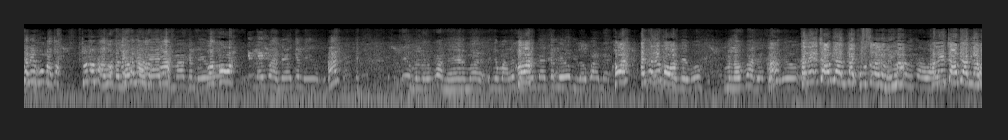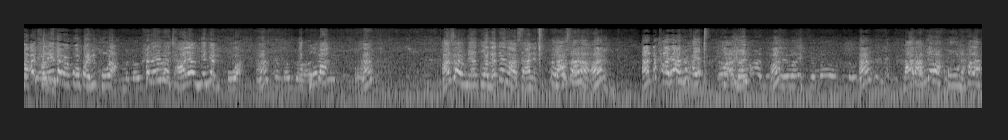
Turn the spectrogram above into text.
ခလေးခိုးမှသွား ကျွန်တော်ဘာလို့ကလေးကလေးကျမကလေးကိုခေါ်လိုက်ပါနဲ့ကလေးဟမ်ဒီမလောက်ပါနဲ့မညမလေးကလေးကလေးမလောက်ပါနဲ့ခေါ်အဲ့ဒါလေးခေါ်မလောက်ပါနဲ့ကလေးအချောင်းပြပြီးလိုက်ခိုးစရမယ်မကလေးအချောင်းပြပြီးလာပါအဲ့ကလေးလည်းကိုယ်ခွဲပြီးခိုးတာကလေးကချားလဲညက်ညက်ပြီးခိုးတာဟမ်ခိုးပါဟမ်အားဆိုင်နေကလက်တက်လာစားတယ်လာစားတာဟမ်အဲ့တခါရတခါရဟမ်ဟမ်လာလာပြပါခိုးနေဟာလား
